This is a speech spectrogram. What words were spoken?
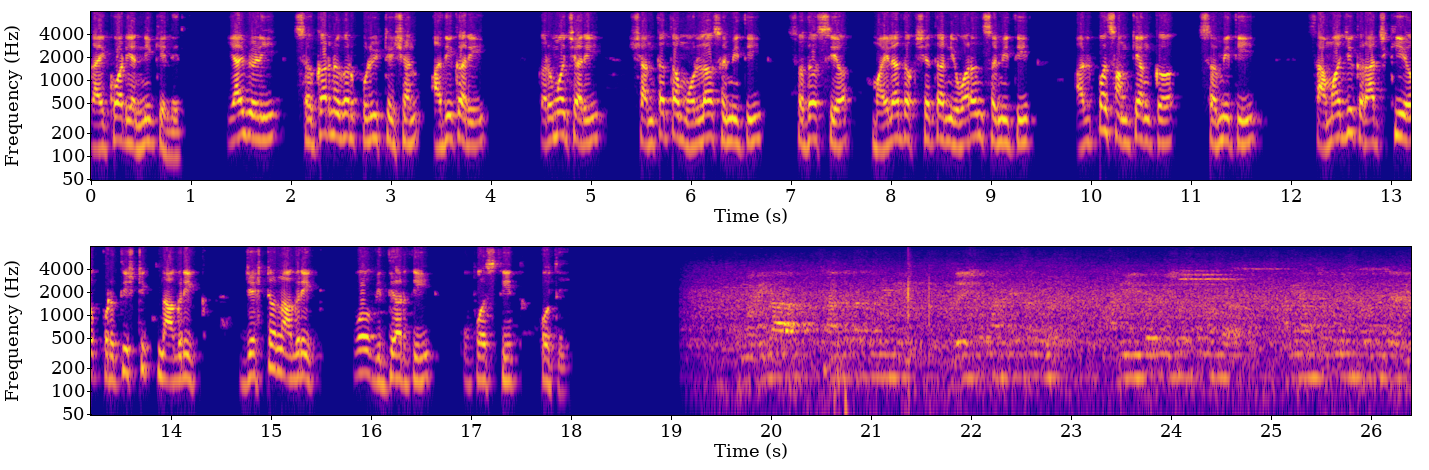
गायकवाड यांनी केले. यावेळी सहकारनगर पोलीस स्टेशन अधिकारी कर्मचारी शांतता मोल्ला समिती सदस्य महिला दक्षता निवारण समिती अल्पसंख्याक समिती सामाजिक राजकीय प्रतिष्ठित नागरिक ज्येष्ठ नागरिक व विद्यार्थी उपस्थित होते. महिला शांतता समिती ज्येष्ठ नागरिक संघ आणि इतर विश्वस्त मंडळ आणि आमचे पोलीस कर्मचारी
